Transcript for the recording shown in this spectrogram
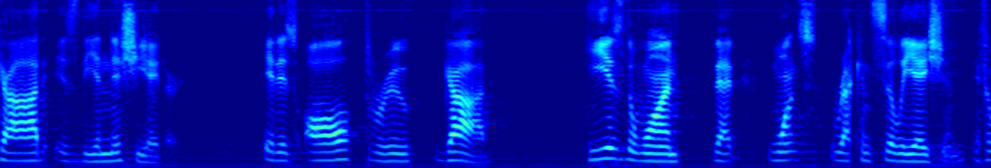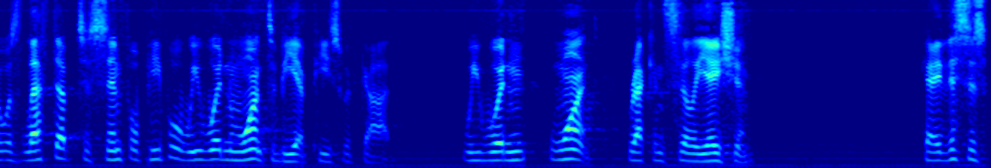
God is the initiator. It is all through God. He is the one that wants reconciliation. If it was left up to sinful people, we wouldn't want to be at peace with God. We wouldn't want reconciliation. Okay, this is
